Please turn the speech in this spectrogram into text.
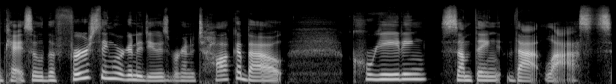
Okay, so the first thing we're going to do is we're going to talk about creating something that lasts.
